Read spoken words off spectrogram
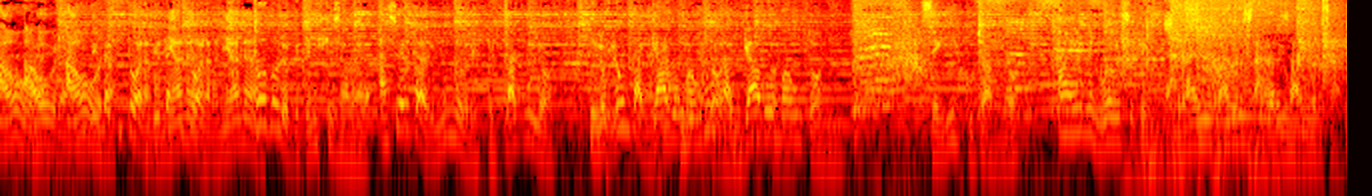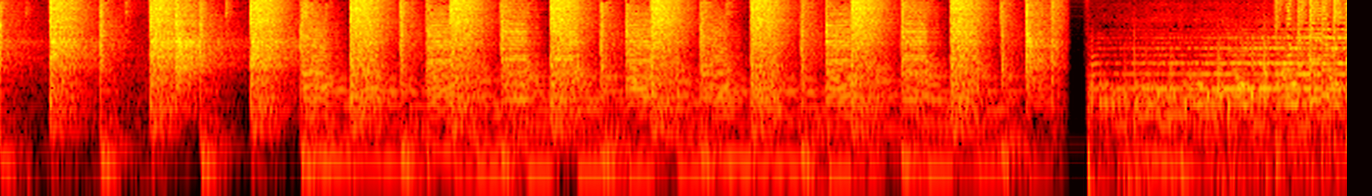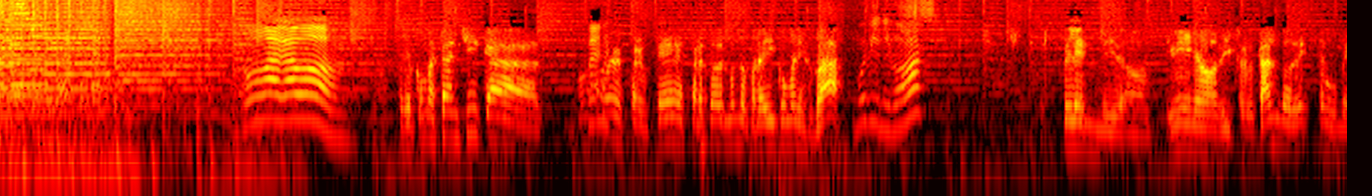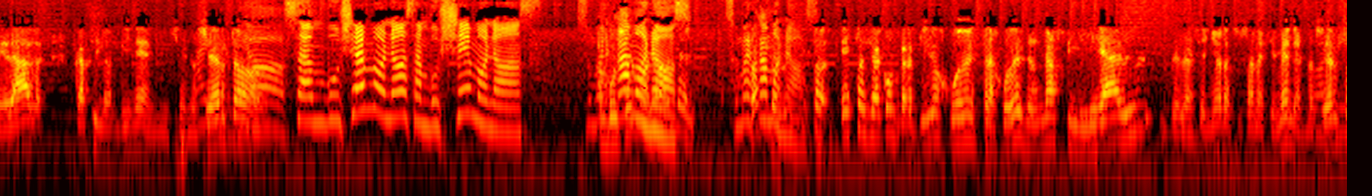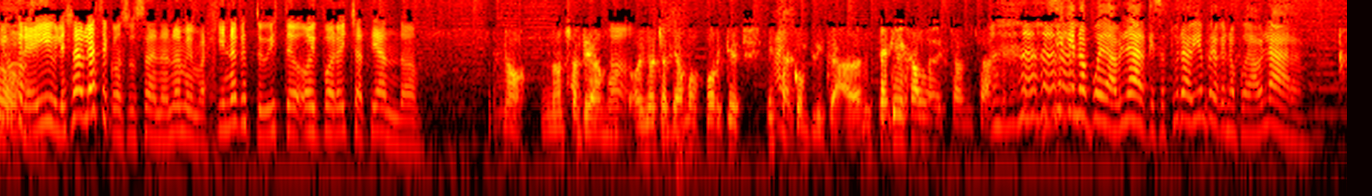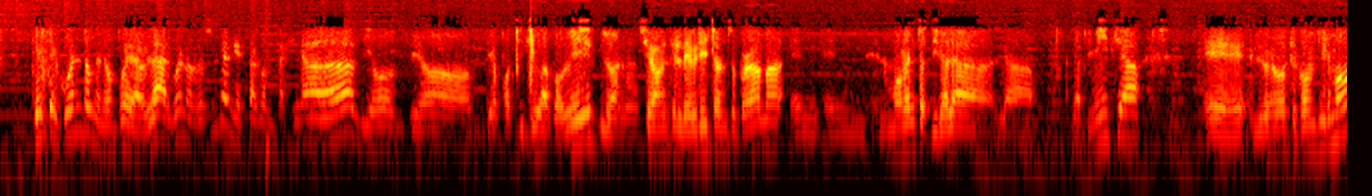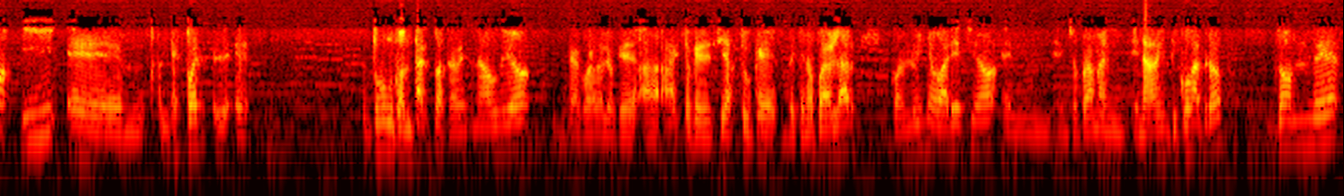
Ahora, ahora, ahora, toda la mañana, toda la mañana, todo lo que tenés que saber acerca del mundo del espectáculo te lo cuenta Gabo Mautoni. Gabo Mautoni. Seguí escuchando AM970, Radio Universal. ¿Cómo ¿cómo están chicas? ¿Cómo es para ustedes, para todo el mundo por ahí? ¿Cómo les va? Muy bien, ¿y vos? Espléndido, divino, disfrutando de esta humedad casi londinense, ¿no es cierto? Zambullámonos, zambullémonos. Sumerjámonos. Sumerjámonos. Esto, esto se ha convertido jueves tras jueves en una filial de la señora Susana Jiménez, ¿no es cierto? Increíble. Ya hablaste con Susana, ¿no? Me imagino que estuviste hoy por hoy chateando. No, no chateamos. Ah. Hoy no chateamos porque está Ay. complicada. Hay que dejarla descansar. Dice que no puede hablar, que satura bien, pero que no puede hablar. ¿Qué te cuento que no puede hablar? Bueno, resulta que está contagiada, dio, dio, dio positivo a COVID, lo anunció Ángel de Brito en su programa, en, en- en un momento tiró la, la, la primicia, eh, luego se confirmó y eh, después eh, tuvo un contacto a través de un audio, de acuerdo a, lo que, a, esto que decías tú que, de que no puede hablar, con Luis Novarecio en, en su programa en, en A24, donde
